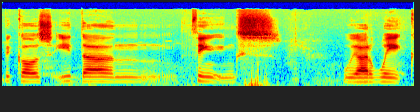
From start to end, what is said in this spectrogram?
because Eden thinks we are weak.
